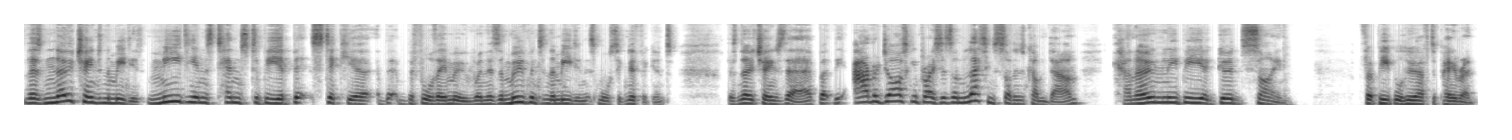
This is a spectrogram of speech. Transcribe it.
there's no change in the medians. Medians tend to be a bit stickier a bit before they move. When there's a movement in the median, it's more significant. There's no change there. But the average asking prices on letting starting to come down can only be a good sign for people who have to pay rent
